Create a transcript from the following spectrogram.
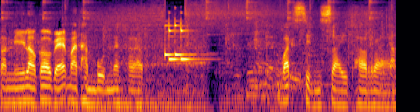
ตอนนี้เราก็แวะมาทำบุญนะครับ สินไซทาราม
